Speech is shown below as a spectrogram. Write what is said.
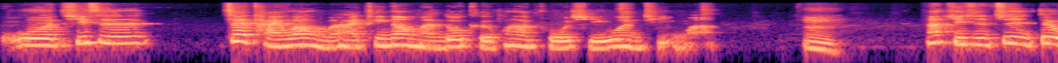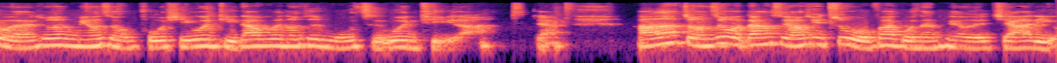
我其实，在台湾我们还听到蛮多可怕的婆媳问题嘛。嗯，那其实这对我来说没有什么婆媳问题，大部分都是母子问题啦。这样，好，那总之我当时要去住我法国男朋友的家里。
